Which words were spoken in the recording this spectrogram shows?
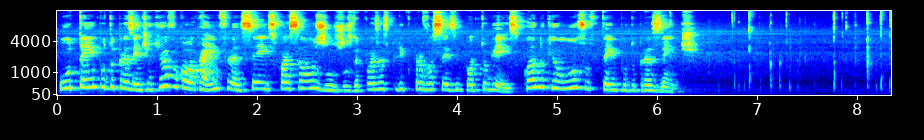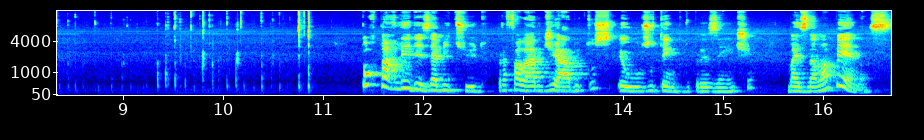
o tempo do presente. Aqui eu vou colocar em francês quais são os usos. Depois eu explico para vocês em português. Quando que eu uso o tempo do presente? Parler des habitudes, para falar de hábitos, eu uso o tempo do presente, mas não apenas.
